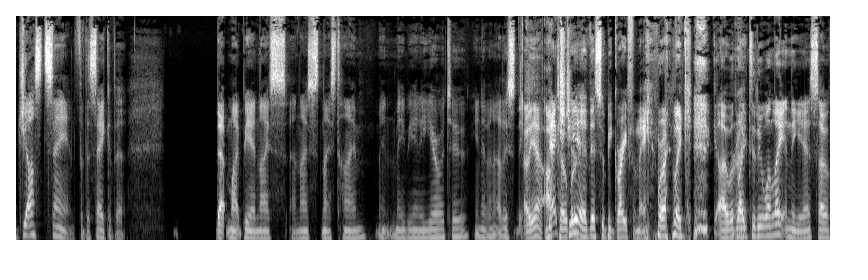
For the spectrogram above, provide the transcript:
just saying, for the sake of it, that might be a nice, a nice, nice time. In, maybe in a year or two. You never know. This Oh yeah, next October. year, this would be great for me, right? Like I would Right. like to do one late in the year. So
